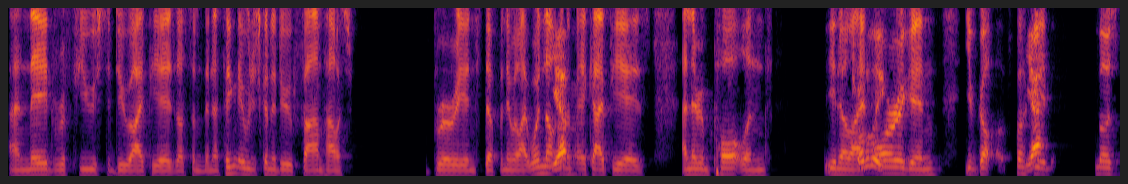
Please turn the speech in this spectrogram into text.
and they'd refused to do IPAs or something. I think they were just going to do farmhouse brewery and stuff, and they were like, "We're not Yep. going to make IPAs," and they're in Portland, you know, like Totally. Oregon. You've got fucking Yeah. most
